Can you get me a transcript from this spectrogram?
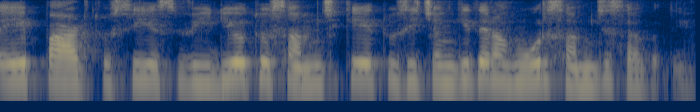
ਤਾਂ ਇਹ ਪਾਠ ਤੁਸੀਂ ਇਸ ਵੀਡੀਓ ਤੋਂ ਸਮਝ ਕੇ ਤੁਸੀਂ ਚੰਗੀ ਤਰ੍ਹਾਂ ਹੋਰ ਸਮਝ ਸਕਦੇ ਹੋ।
